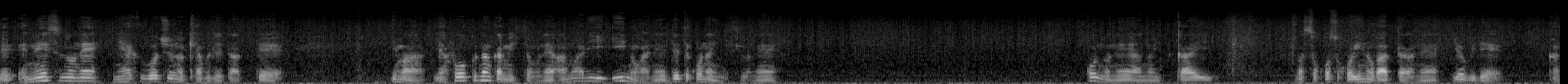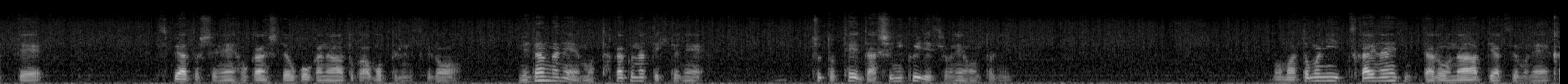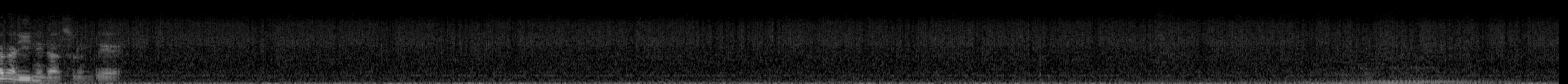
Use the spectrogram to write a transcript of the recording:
で NS のね250のキャブレターって今ヤフオクなんか見ててもねあまりいいのがね出てこないんですよね。今度ねあの一回、まあ、そこそこいいのがあったらね予備で買ってスペアとしてね保管しておこうかなとか思ってるんですけど値段がねもう高くなってきてねちょっと手出しにくいですよね本当に。もうまともに使えないだろうなってやつでもねかなりいい値段するんで。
